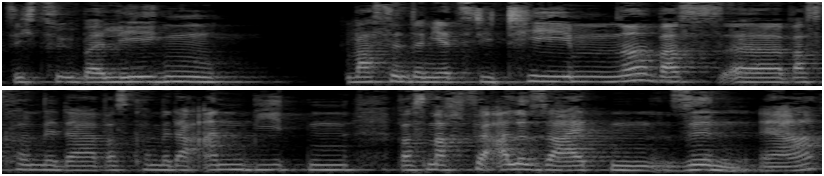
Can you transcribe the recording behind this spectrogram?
sich zu überlegen, was sind denn jetzt die Themen, ne? was, äh, was können wir da, was können wir da anbieten, was macht für alle Seiten Sinn, ja.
